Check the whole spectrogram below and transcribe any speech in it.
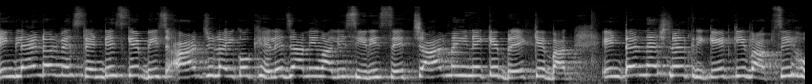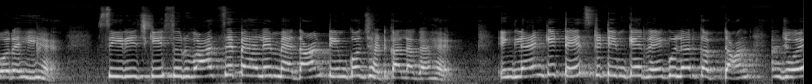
इंग्लैंड और वेस्टइंडीज के बीच 8 जुलाई को खेले जाने वाली सीरीज़ से चार महीने के ब्रेक के बाद इंटरनेशनल क्रिकेट की वापसी हो रही है। सीरीज़ की शुरुआत से पहले मैदान टीम को झटका लगा है। इंग्लैंड की टेस्ट टीम के रेगुलर कप्तान जोए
